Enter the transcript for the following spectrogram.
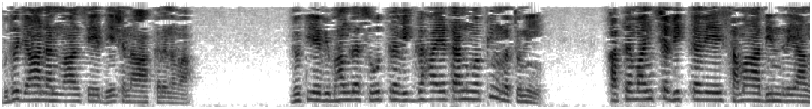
බුදුරජාණන් වහන්සේ දේශනා කරනවා. ဒုတိ ය විභංග සූත්‍ර විග්‍රහයට අනුව පින්වතුනි කතමංච වික්කවේ සමාදින්ද්‍රයන්.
